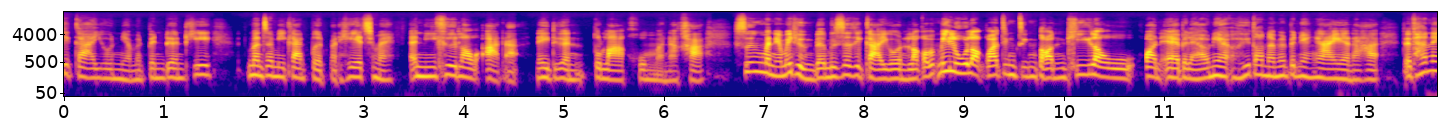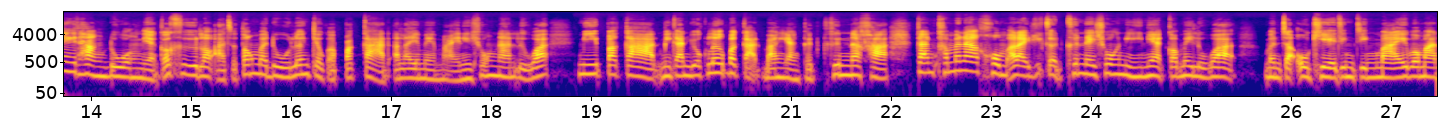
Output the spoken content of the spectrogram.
จิกายนเนี่ยมันเป็นเดือนที่มันจะมีการเปิดประเทศใช่ไหม อันนี้คือเราอาจอะ ในเดือนตุลาคมนะคะ ซึ่งมันยังไม่ถึงเดือนพฤศจิกายน เราก็ไม่รู้หรอกว่าจริง ๆ ตอนที่เราon air ไปแล้วเนี่ยเฮ้ยตอนนั้นมันเป็นยังไงอะนะคะ แต่ถ้าในทางดวงเนี่ยก็คือเราอาจจะต้องมาดูเรื่องเกี่ยวกับประกาศอะไรใหม่ ๆ ในช่วงนั้น หรือว่ามีประกาศมีการยกเลิกประกาศบางอย่างเกิดขึ้นนะคะ การคมนาคมอะไรที่เกิดขึ้นในช่วงนี้เนี่ยก็ไม่รู้ว่ามันจะโอเคจริงๆไหมประมาณ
